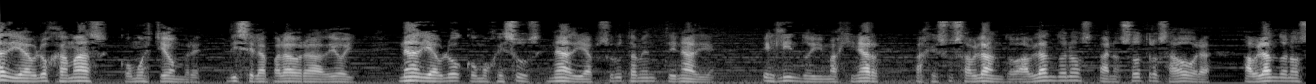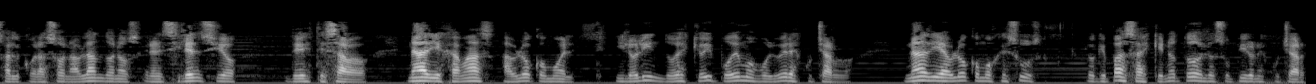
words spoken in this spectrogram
Nadie habló jamás como este hombre, dice la palabra de hoy. Nadie habló como Jesús, nadie, absolutamente nadie. Es lindo imaginar a Jesús hablando, hablándonos a nosotros ahora, hablándonos al corazón, hablándonos en el silencio de este sábado. Nadie jamás habló como Él, y lo lindo es que hoy podemos volver a escucharlo. Nadie habló como Jesús, lo que pasa es que no todos lo supieron escuchar,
